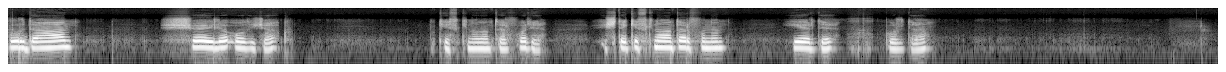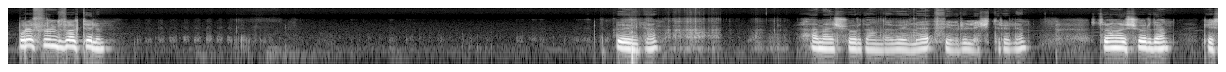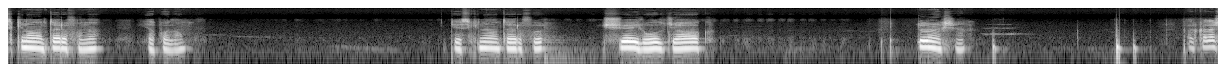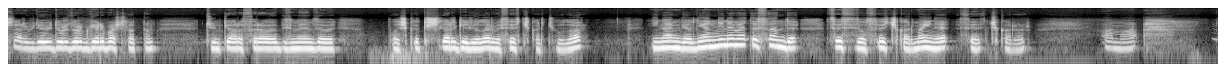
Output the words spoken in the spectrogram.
buradan şöyle olacak. Keskin olan taraf var ya. İşte keskin olan tarafının yerde burada. Burasını düzeltelim. Böyle. Hemen şuradan da böyle sivrileştirelim. Sonra şuradan keskin olan tarafını yapalım. Keskin olan tarafı şöyle olacak. Dur şimdi. Arkadaşlar videoyu durdurup geri başlattım. Çünkü ara sıra bizim evimize ve başka kişiler geliyorlar ve ses çıkartıyorlar. Ninem geldi. Yani nineme desem de sessiz ol ses çıkarma yine ses çıkarır. Ama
